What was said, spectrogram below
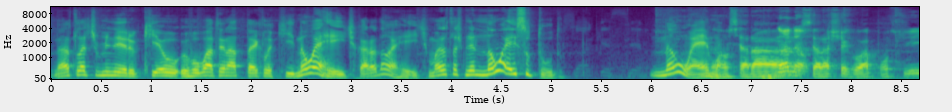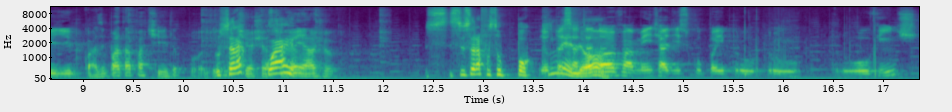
Na Atlético Mineiro, que eu, eu vou bater na tecla aqui, não é hate, cara, não é hate. Mas o Atlético Mineiro não é isso tudo. Não é, Não, mano. o Ceará, Não, não. o Ceará chegou a ponto de, de quase empatar a partida, pô. Ele O Ceará tinha chance quase- de ganhar o jogo. Se o Ceará fosse um Eu pouquinho peço até melhor. novamente a desculpa aí pro, pro, pro ouvinte.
